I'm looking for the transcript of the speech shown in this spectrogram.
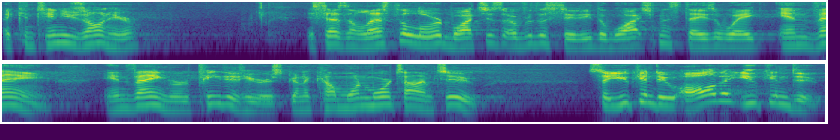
It continues on here. It says, Unless the Lord watches over the city, the watchman stays awake in vain. In vain, repeated here. It's going to come one more time, too. So you can do all that you can do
